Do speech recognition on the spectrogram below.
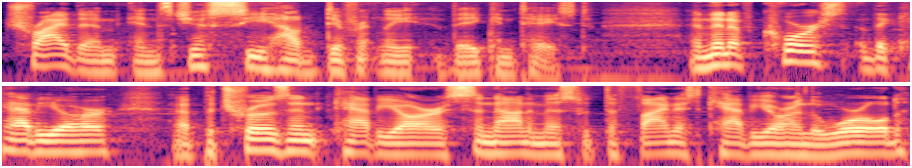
try them and just see how differently they can taste. And then of course the caviar, uh, Petrossian caviar, synonymous with the finest caviar in the world.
